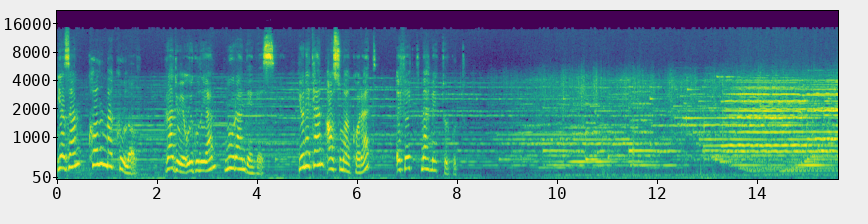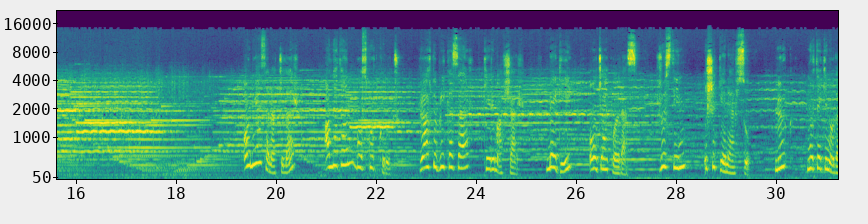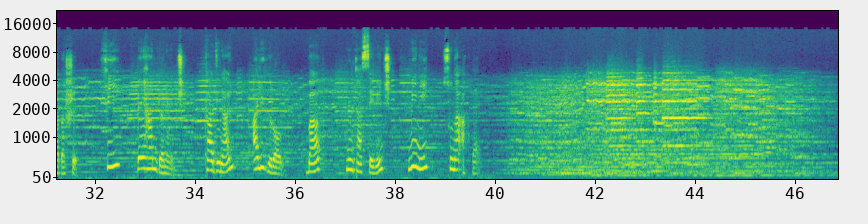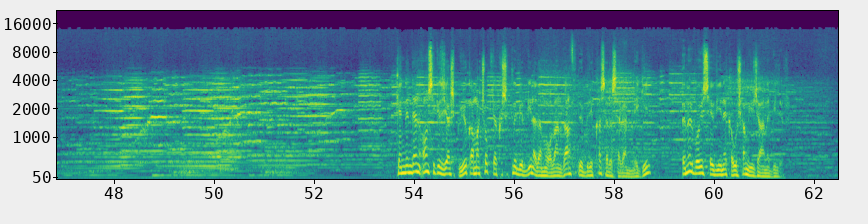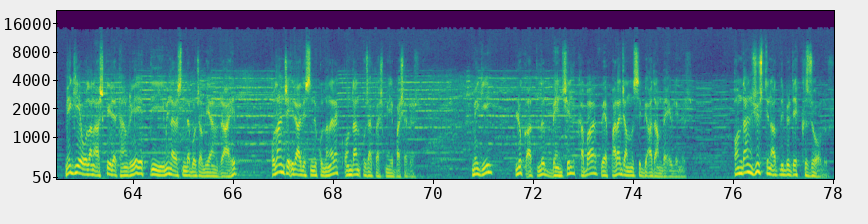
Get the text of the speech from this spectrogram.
Yazan Colin McCullough Radyoya uygulayan Nuran Devres Yöneten Asuman Korat Efekt Mehmet Turgut sanatçılar Anlatan Bozkurt Kuruç Ralf Dubrikasar Kerim Afşar Maggie Olcay Poyraz Justin Işık Yener Su Luke Nurtekin Odabaşı Fi Beyhan Dönenç Kardinal Ali Hürol Bab Mümtaz Sevinç Mini Suna Akbel Kendinden 18 yaş büyük ama çok yakışıklı bir din adamı olan Ralph de Bricassar'ı seven Maggie, ömür boyu sevdiğine kavuşamayacağını bilir. Maggie'ye olan aşkıyla Tanrı'ya ettiği yemin arasında bocalayan rahip, olanca iradesini kullanarak ondan uzaklaşmayı başarır. Maggie, Luke adlı bencil, kaba ve para canlısı bir adamla evlenir. Ondan Justin adlı bir de kızı olur.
